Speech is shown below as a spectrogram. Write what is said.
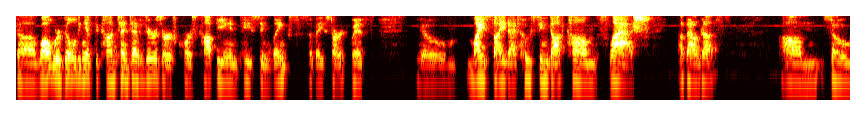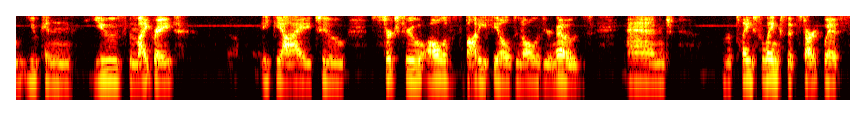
uh, while we're building it, the content editors are of course copying and pasting links. So they start with, you know, my site at hosting.com slash about us. Um, so you can use the migrate API to search through all of the body fields in all of your nodes and replace links that start with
